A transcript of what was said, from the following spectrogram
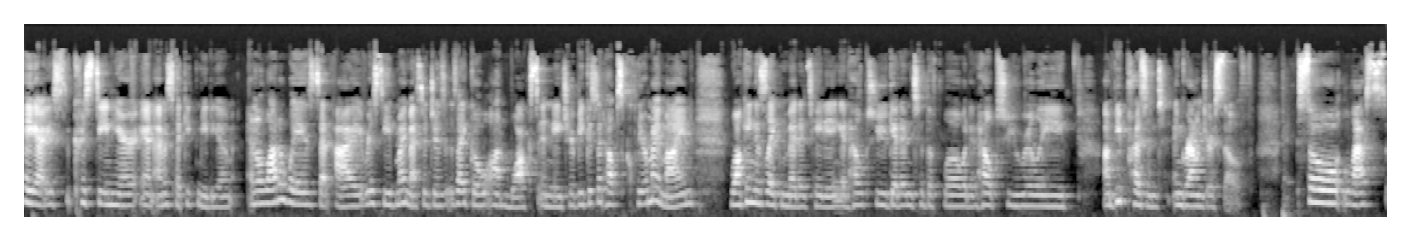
Hey guys, Christine here, and I'm a psychic medium. And a lot of ways that I receive my messages is I go on walks in nature because it helps clear my mind. Walking is like meditating. It helps you get into the flow and it helps you really um, be present and ground yourself. So last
